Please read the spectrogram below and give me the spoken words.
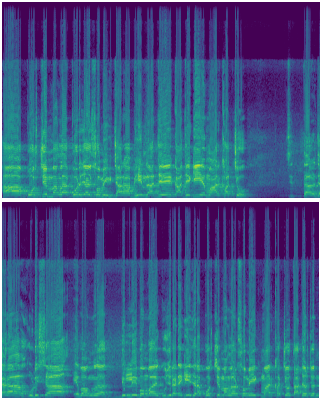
হ্যাঁ পশ্চিম বাংলার পরিযায়ী শ্রমিক, যারা ভিন রাজ্যে কাজে গিয়ে মার খাচ্ছ তার যারা উড়িষ্যা এবং দিল্লি, বোম্বাই, গুজরাটে গিয়ে যারা পশ্চিম বাংলার শ্রমিক মার খাচ্ছ, তাদের জন্য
